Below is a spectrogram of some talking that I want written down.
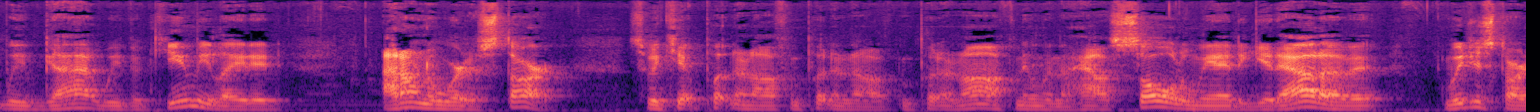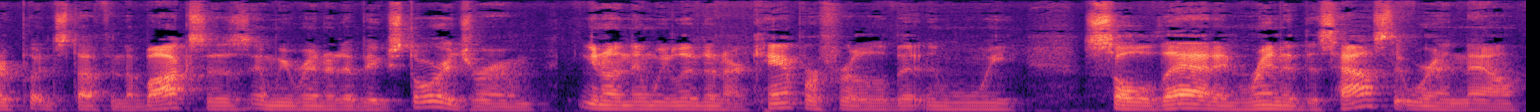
we've got, we've accumulated, I don't know where to start. So we kept putting it off and putting it off and putting it off. And then when the house sold and we had to get out of it, we just started putting stuff in the boxes and we rented a big storage room. You know, and then we lived in our camper for a little bit. And when we sold that and rented this house that we're in now,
